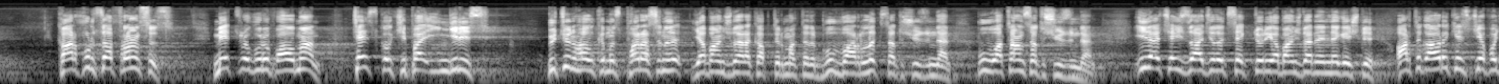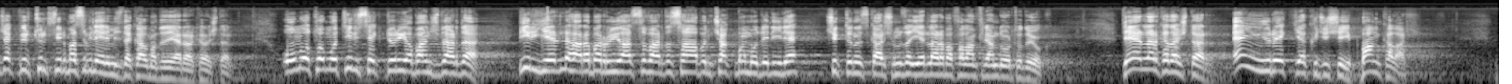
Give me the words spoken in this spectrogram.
Carrefour'sa Fransız, Metro Grup Alman, Tesco Kipa İngiliz. Bütün halkımız parasını yabancılara kaptırmaktadır. Bu varlık satışı yüzünden, bu vatan satışı yüzünden. İlaç eczacılık sektörü yabancıların eline geçti. Artık ağrı kesici yapacak bir Türk firması bile elimizde kalmadı değerli arkadaşlar. O otomotiv sektörü yabancılarda. Bir yerli araba rüyası vardı sahabın çakma modeliyle çıktınız karşımıza yerli araba falan filan da ortada yok. Değerli arkadaşlar en yürek yakıcı şey bankalar.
